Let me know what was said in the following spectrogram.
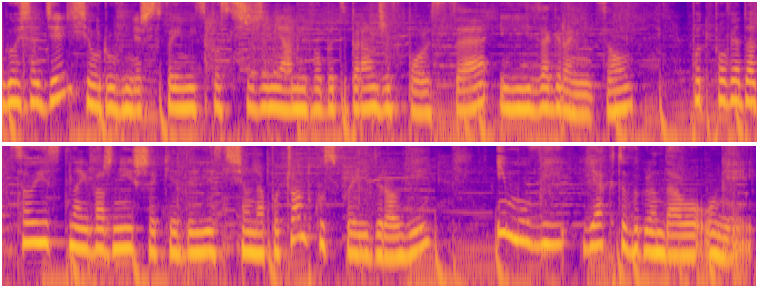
Gosia dzieli się również swoimi spostrzeżeniami wobec branży w Polsce i za granicą, podpowiada, co jest najważniejsze, kiedy jest się na początku swojej drogi i mówi, jak to wyglądało u niej.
